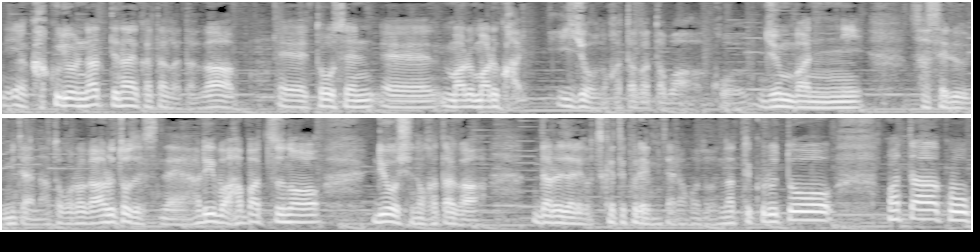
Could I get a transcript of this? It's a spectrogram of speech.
や閣僚になってない方々が、えー、当選、えー、丸々会以上の方々はこう順番にさせるみたいなところがあるとですねあるいは派閥の領主の方が誰々をつけてくれみたいなことになってくるとまたこう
